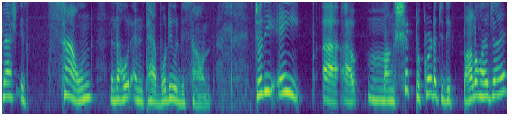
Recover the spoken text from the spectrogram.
flesh is sound, then the whole entire body will be sound. যদি এই আহ, আহ, মাংসের টুকরোটা যদি ভালো হয়ে যায়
